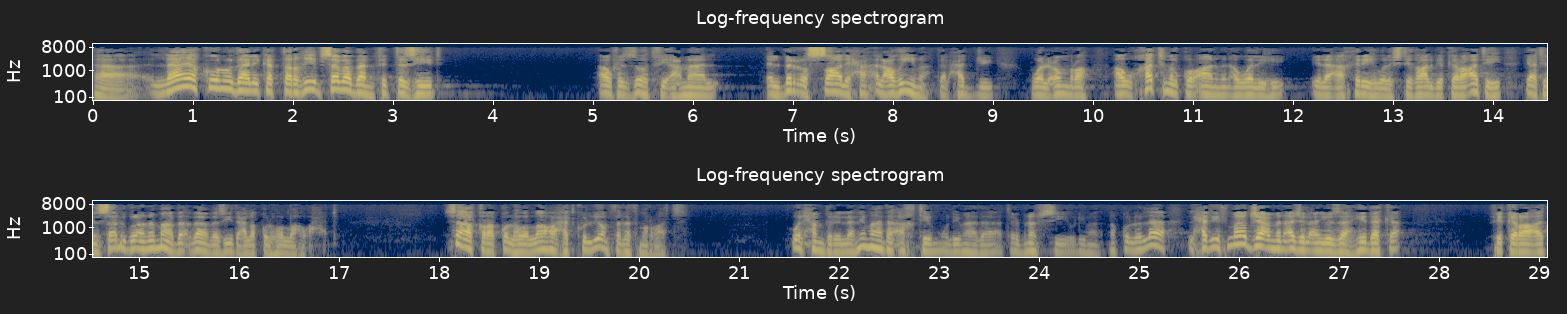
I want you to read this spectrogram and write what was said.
فلا يكون ذلك الترغيب سببا في التزهيد أو في الزهد في أعمال البر الصالحة العظيمة كالحج والعمرة أو ختم القرآن من أوله إلى آخره والاشتغال بقراءته. يأتي إنسان يقول أنا ما بزيد على قل هو الله أحد. سأقرأ قل هو الله أحد كل يوم ثلاث مرات. والحمد لله لماذا أختم ولماذا أتعب نفسي ولماذا؟ نقول له لا الحديث ما جاء من أجل أن يزهدك في قراءة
